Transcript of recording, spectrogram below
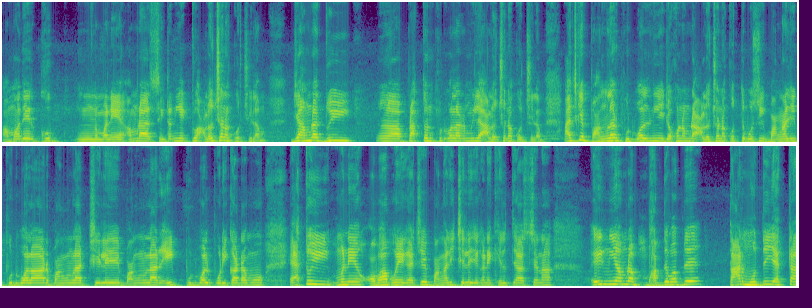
আমাদের খুব মানে আমরা সেটা নিয়ে একটু আলোচনা করছিলাম যে আমরা দুই প্রাক্তন ফুটবলার মিলে আলোচনা করছিলাম। আজকে বাংলার ফুটবল নিয়ে যখন আমরা আলোচনা করতে বসি, বাঙালি ফুটবলার, বাংলার ছেলে, বাংলার এই ফুটবল পরিকাঠামো, এতই মানে অভাব হয়ে গেছে, বাঙালি ছেলে যেখানে খেলতে আসছে না, এই নিয়ে আমরা ভাবতে ভাবতে তার মধ্যেই একটা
